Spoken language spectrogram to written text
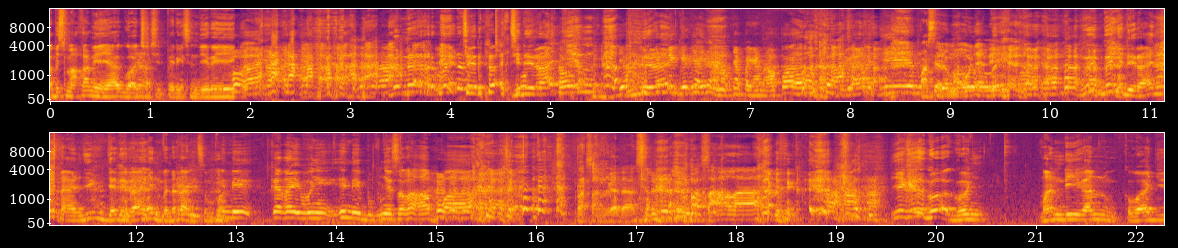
abis makan ya, ya gua Iya. cuci piring sendiri. bener, bener. Jadi rajin. Jadi rajin. Dia mikirnya ini anaknya pengen apa? Rajin. Pasti ada maunya nih. gue gue jadi rajin anjing, jadi rajin beneran sumpah. Ini kata ibunya ini ibu punya salah apa? Perasaan gak ada masalah. Iya gitu gue gue mandi kan ke baju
